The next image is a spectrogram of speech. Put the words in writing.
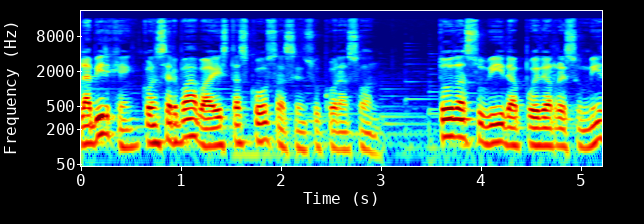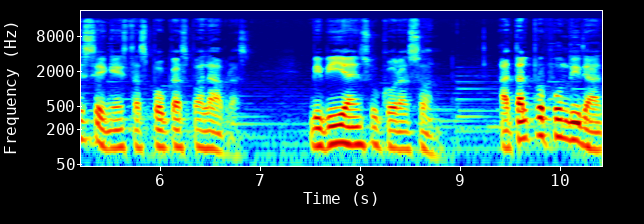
La Virgen conservaba estas cosas en su corazón Toda su vida puede resumirse en estas pocas palabras. Vivía en su corazón, a tal profundidad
